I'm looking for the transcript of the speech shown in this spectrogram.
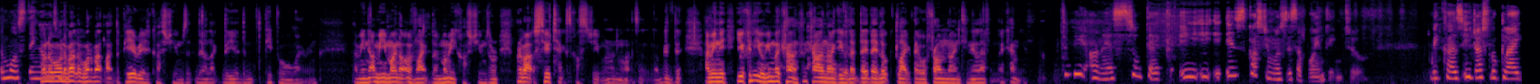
the most thing. I What, was what about the, what about like the period costumes that they're like the the people were wearing? I mean, I mean, you might not have liked the mummy costumes, or what about Sutekh's costume? I mean, you can you, can't, can't argue that they, they looked like they were from 1911, though, can you? to be honest, Sutekh, his costume was disappointing too. Because he just looked like,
